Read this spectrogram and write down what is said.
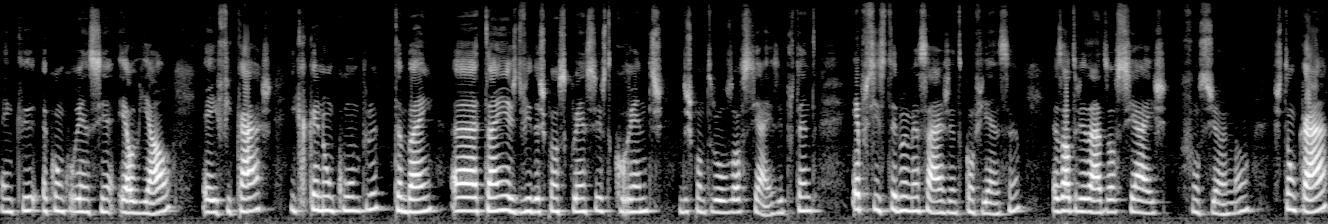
em que a concorrência é leal, é eficaz e que quem não cumpre também uh, tem as devidas consequências decorrentes dos controlos oficiais. E, portanto, é preciso ter uma mensagem de confiança. As autoridades oficiais funcionam, estão cá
